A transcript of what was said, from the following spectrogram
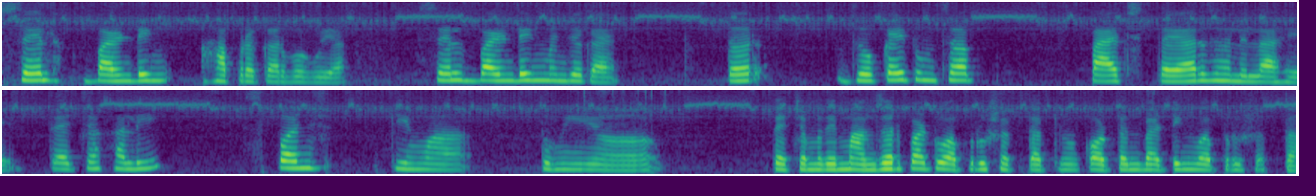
सेल्फ बाइंडिंग हा प्रकार बघूया. सेल्फ बाइंडिंग म्हणजे काय? तर जो काही तुमचा पॅच तयार झालेला आहे त्याच्याखाली स्पंज किंवा तुम्ही त्याच्यामध्ये मांजरपाट वापरू शकता किंवा कॉटन बॅटिंग वापरू शकता.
